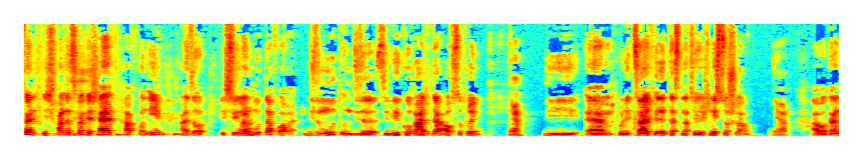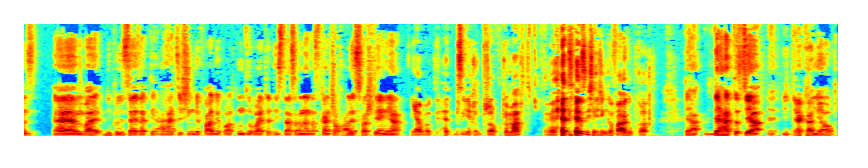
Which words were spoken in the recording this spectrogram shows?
fand, ich fand es wirklich heldenhaft von ihm. Also, ich ziehe meinen Hut davor, diesen Mut und diese Zivilcourage da aufzubringen. Ja. Die ähm, Polizei findet das natürlich nicht so schlau. Ja. Aber ganz, ähm, weil die Polizei sagt, ja, er hat sich in Gefahr gebracht und so weiter, dies, das, andere, das kann ich auch alles verstehen, ja. Ja, aber hätten sie ihren Job gemacht, hätte er sich nicht in Gefahr gebracht. Der, der hat das ja, äh, der kam ja auch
